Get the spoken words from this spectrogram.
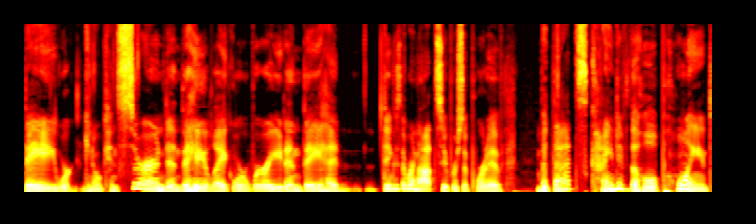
they were, you know, concerned and they like were worried and they had things that were not super supportive. But that's kind of the whole point.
